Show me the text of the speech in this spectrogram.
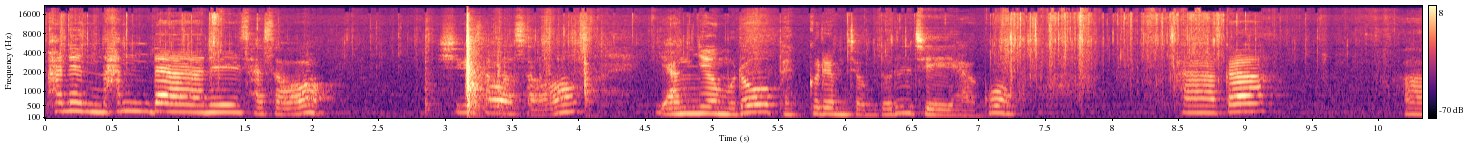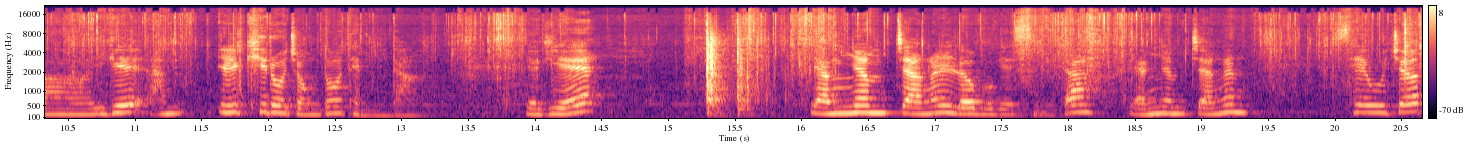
파는 한 단을 사서 씻어서 양념으로 100g 정도를 제외하고 파가 어, 이게 한 1kg 정도 됩니다. 여기에 양념장을 넣어 보겠습니다. 양념장은 새우젓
